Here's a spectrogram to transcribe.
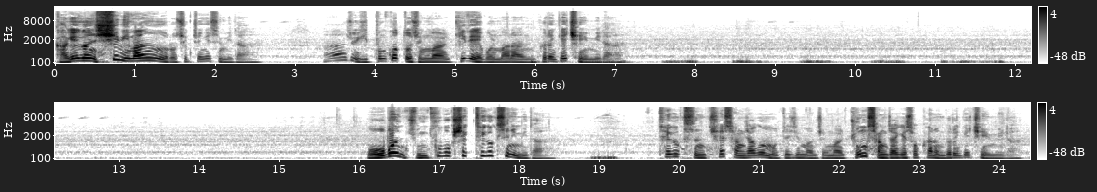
가격은 12만원으로 측정했습니다. 아주 이쁜 꽃도 정말 기대해 볼 만한 그런 개체입니다. 오번 중투복식 태극선입니다. 태극선 최상작은 못되지만 정말 중상작에 속하는 그런 개체입니다.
